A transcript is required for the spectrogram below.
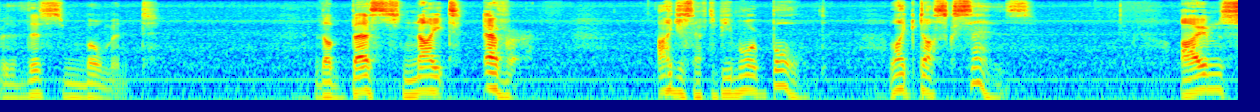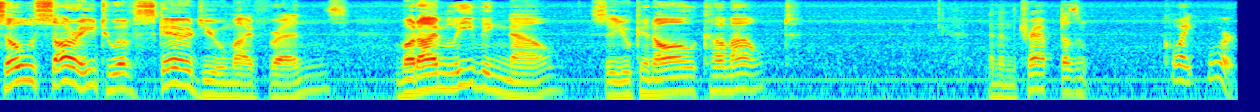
For this moment. The best night ever. I just have to be more bold, like Dusk says. I'm so sorry to have scared you, my friends, but I'm leaving now, so you can all come out. And then the trap doesn't quite work.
